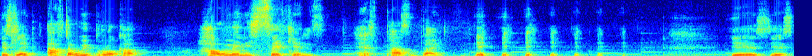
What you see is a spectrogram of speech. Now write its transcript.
it's like after we broke up, how many seconds have passed by? yes, yes.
